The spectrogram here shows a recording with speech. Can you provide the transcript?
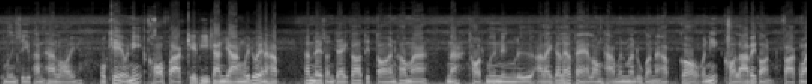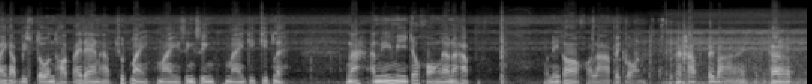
14,500 โอเค วันนี้ขอฝาก KP การยางไว้ด้วยนะครับ ท่านใดสนใจก็ติดต่อกันเข้ามานะ ถอดมือหนึ่งหรืออะไรก็แล้วแต่ลองถามกันมาดูก่อนนะครับ ก็วันนี้ขอลาไปก่อน ฝากไว้กับบิสโตนถอดป้ายแดงนะครับ ชุดใหม่ใหม่ซิงซิงใหม่กิ๊กๆเลยนะ อันนี้มีเจ้าของแล้วนะครับ วันนี้ก็ขอลาไปก่อนนะครับบ๊ายบายครับ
